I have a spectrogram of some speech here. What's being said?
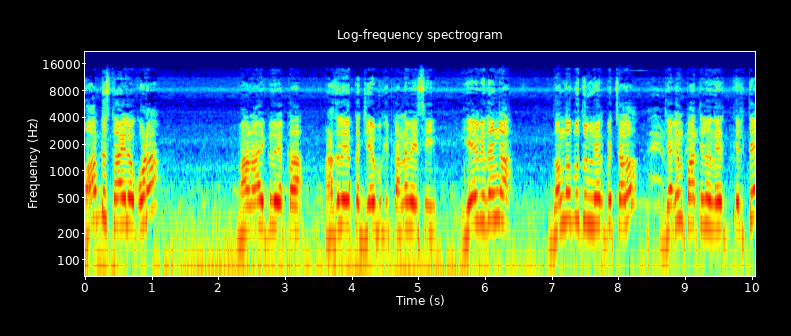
వార్డు స్థాయిలో కూడా మా నాయకుల యొక్క ప్రజల యొక్క జేబుకి కన్నవేసి ఏ విధంగా దొంగ బుద్ధులు నేర్పించాలో జగన్ పార్టీలో నేర్ తెలితే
